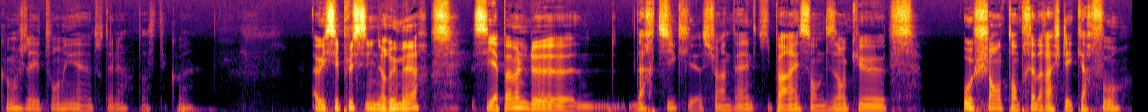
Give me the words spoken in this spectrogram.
comment je l'avais tourné euh, tout à l'heure C'était quoi? Ah oui, c'est plus une rumeur. Il y a pas mal d'articles sur Internet qui paraissent en disant que Auchan tenterait de racheter Carrefour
